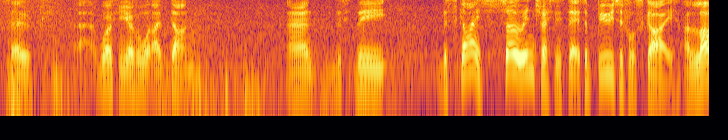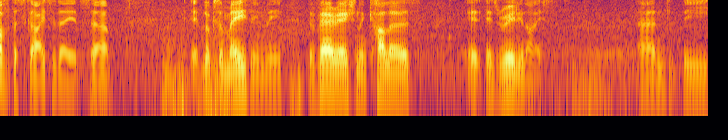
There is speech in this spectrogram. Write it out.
So, uh, working over what I've done. And this, the, the sky is so interesting today. It's a beautiful sky. I love the sky today. It's, uh, it looks amazing. The, the variation in colours is really nice. And the,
